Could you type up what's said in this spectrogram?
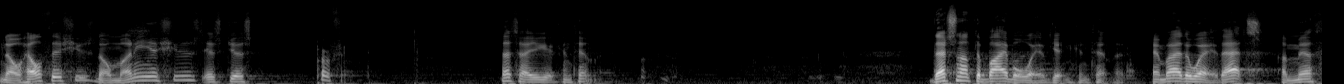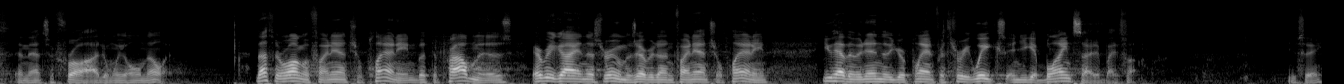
no health issues, no money issues. It's just perfect. That's how you get contentment. That's not the Bible way of getting contentment. And by the way, that's a myth and that's a fraud, and we all know it. Nothing wrong with financial planning, but the problem is every guy in this room has ever done financial planning you haven't been into your plan for three weeks and you get blindsided by something. You see?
